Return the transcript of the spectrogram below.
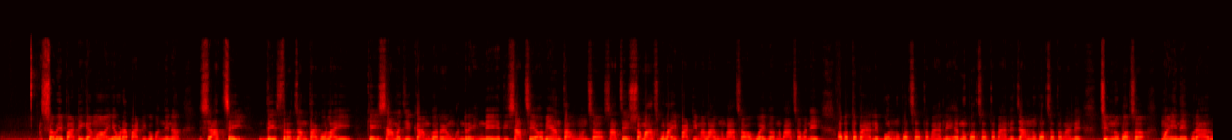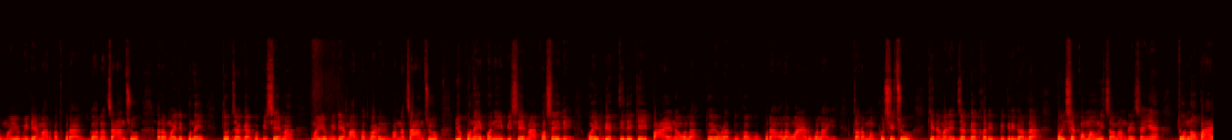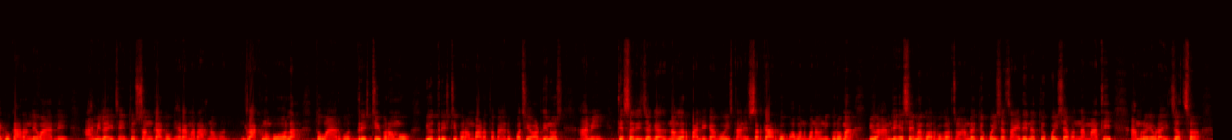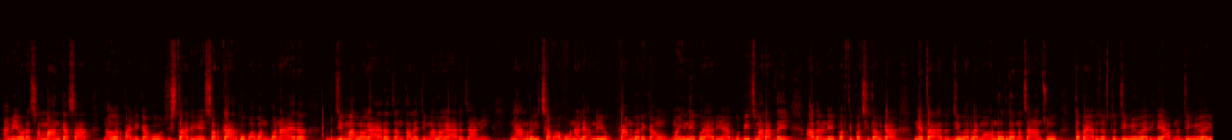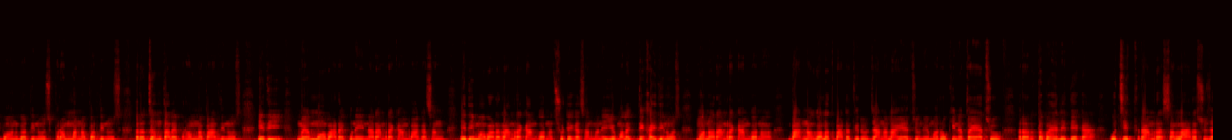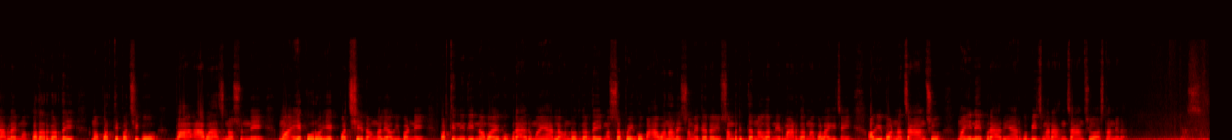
सबै पार्टीका म एउटा पार्टीको भन्दिनँ साँच्चै देश र जनताको लागि केही सामाजिक काम गऱ्यौँ भनेर हिँड्ने यदि साँच्चै अभियन्ता हुनुहुन्छ साँच्चै समाजको लागि पार्टीमा लाग्नु भएको छ अगुवाई गर्नु भएको छ भने अब तपाईँहरूले बोल्नुपर्छ तपाईँहरूले हेर्नुपर्छ तपाईँहरूले जान्नुपर्छ तपाईँहरूले चिन्नुपर्छ। म यिनै कुराहरू म यो मिडिया मार्फत कुरा गर्न चाहन्छु र मैले कुनै त्यो जग्गाको विषयमा म यो मिडिया मार्फतबाट भन्न चाहन्छु। यो कुनै पनि विषयमा कसैले कोही व्यक्तिले केही पाएन होला त्यो एउटा दुःखको कुरा होला उहाँहरूको लागि। तर म खुसी छु किनभने जग्गा खरिद बिक्री गर्दा पैसा कमाउने चलन रहेछ यहाँ। त्यो नपाएको कारणले उहाँहरूले हामीलाई चाहिँ त्यो शङ्काको घेरामा राख्नु राख्नुभयो होला। त्यो उहाँहरूको दृष्टिभ्रम हो। यो दृष्टिभ्रमबाट तपाईँहरू पछि हटिदिनुहोस्। हामी त्यसरी जग्गा नगरपालिकाको स्थानीय सरकारको भवन बनाउने कुरोमा यो हामीले यसैमा गर्व गर्छौँ। हामीलाई त्यो पैसा चाहिँदैन। त्यो पैसाभन्दा माथि हाम्रो एउटा इज्जत छ। हामी एउटा सम्मानका साथ नगरपालिकाको स्थानीय सरकारको भवन बनाएर जिम्मा लगाएर जनतालाई जिम्मा लगाएर जाने हाम्रो इच्छा भएको हुनाले हामीले यो काम गरेका हौँ। म यिनै कुराहरू यहाँहरूको बिचमा राख्दै आदरणीय प्रतिपक्षी दलका नेताज्यूहरूलाई म अनुरोध गर्न चाहन्छु तपाईँहरू जस्तो जिम्मेवारीले आफ्नो जिम्मेवारी वहन गरिदिनुहोस् भ्रममा नपरिदिनुहोस् र जनतालाई भ्रम नपारिदिनुहोस्। यदि म मबाट कुनै नराम्रा काम भएका छन् यदि मबाट राम्रा काम गर्न छुटेका छन् भने यो मलाई देखाइदिनुहोस्। म नराम्रा काम गर्न बा नगलत बाटोतिर जान लागेको छु भने म रोकिन तयार छु। र तपाईँहरूले दिएका उचित राम्रा सल्लाह र सुझावलाई म कदर गर्दै म प्रतिपक्षीको आवाज नसुन्ने म एकरो एक पक्षीय ढङ्गले अघि बढ्ने प्रतिनिधि नभएको कुराहरू म यहाँहरूलाई अनुरोध गर्दै म सबैको भावनालाई समेटेर यो समृद्ध नगर निर्माण गर्नको लागि चाहिँ अघि बढ्न चाहन्छु। म यिनै कुराहरू यहाँहरूको बिचमा राख्न चाहन्छु। हस् धन्यवाद।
